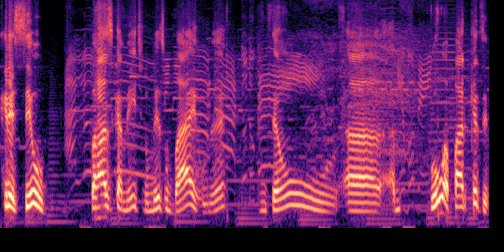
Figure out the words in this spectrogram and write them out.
cresceu basicamente no mesmo bairro, né? Então, a, a boa parte, quer dizer,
